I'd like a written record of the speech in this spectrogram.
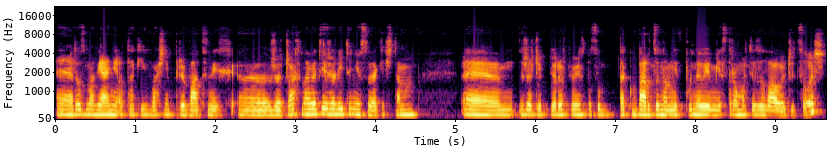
e, rozmawianie o takich właśnie prywatnych e, rzeczach, nawet jeżeli to nie są jakieś tam e, rzeczy, które w pewien sposób tak bardzo na mnie wpłynęły mnie straumatyzowały czy coś,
